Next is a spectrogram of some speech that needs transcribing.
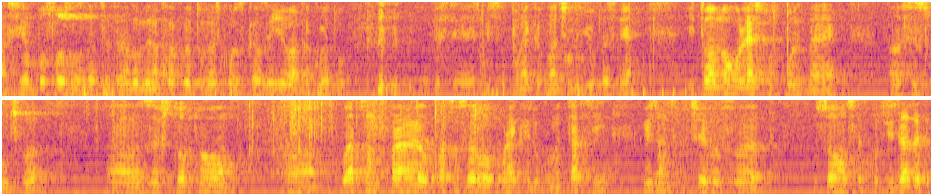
Аз имам по-сложна задача. Трябва да обясня това, което Веско разказа и Иванка, което обясни. Нали, смисъл по някакъв начин да ги обясня. И то е много лесно, според мен, се случва, защото когато съм правил, когато съм се по някакви документации, виждам, че в, особено след като излязаха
